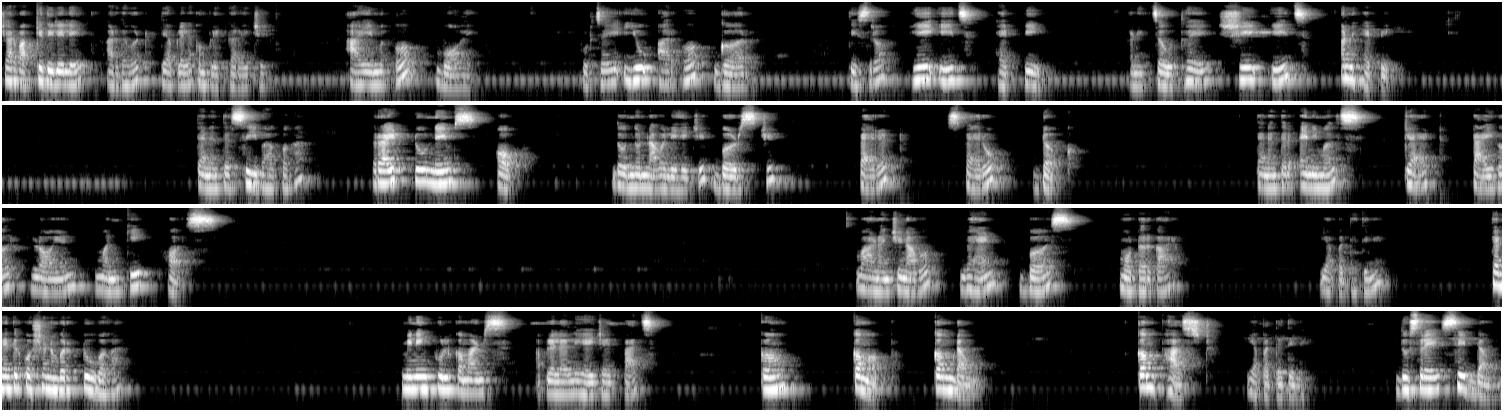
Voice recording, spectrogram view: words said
चार वाक्य दिलेले आहेत. अर्धवट. ते आपल्याला कंप्लीट करायचे आय एम अ बॉय पुढचं आहे यू आर अ गर्ल तिसरं ही इज हॅपी आणि चौथं आहे शी इज अनहॅपी त्यानंतर सी भाग बघा. राईट टू नेम्स ऑफ दोन दोन नावं लिहायची. बर्ड्सची पॅरट स्पॅरो डक त्यानंतर animals cat tiger lion monkey horse वाहनांची नावं व्हॅन बस मोटर कार या पद्धतीने. त्यानंतर क्वेश्चन नंबर टू बघा. मिनिंगफुल कमांड्स आपल्याला लिहायचे आहेत पाच. Come come up come down come fast या पद्धतीने. दुसरे सिट डाऊन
